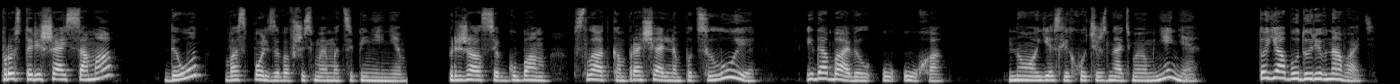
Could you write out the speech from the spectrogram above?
Просто решай сама?» Да он, воспользовавшись моим оцепенением, прижался к губам в сладком прощальном поцелуе и добавил у уха. Но если хочешь знать мое мнение, то я буду ревновать,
